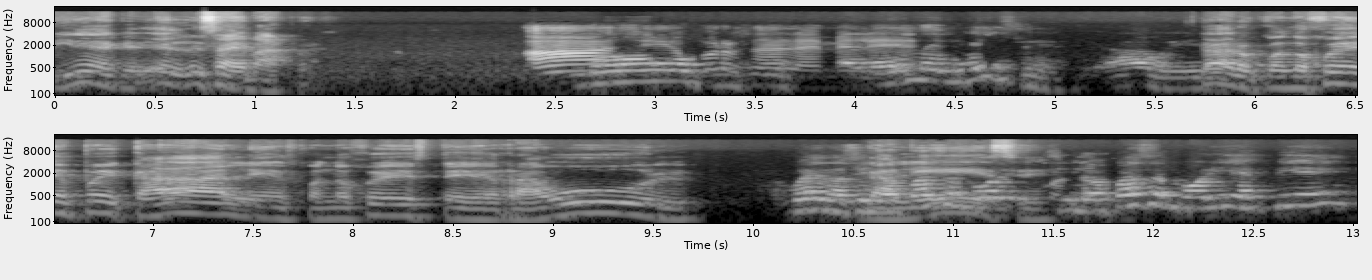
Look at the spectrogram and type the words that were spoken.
Pineda que él sabe más, pues. Ah, No, sí, yo puedo reaccionar a la La MLS. Ah, bueno. Claro, cuando juegue pues Callens, cuando juegue este Raúl. Bueno, si lo, pasan por, si lo pasan por ESPN,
